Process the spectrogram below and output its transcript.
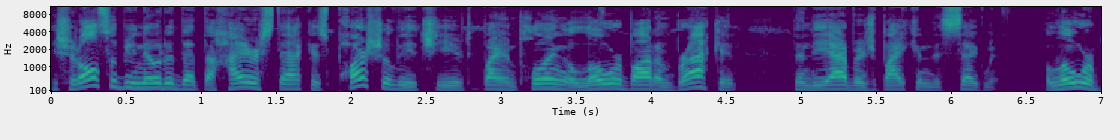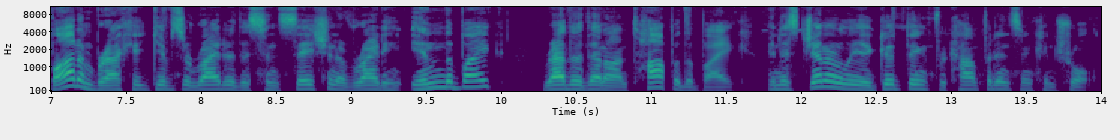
It should also be noted that the higher stack is partially achieved by employing a lower bottom bracket than the average bike in this segment. A lower bottom bracket gives the rider the sensation of riding in the bike rather than on top of the bike, and is generally a good thing for confidence and control.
